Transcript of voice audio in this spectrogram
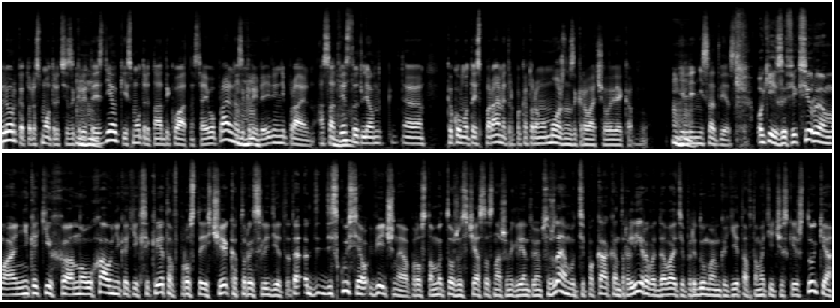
контролер, который смотрит все закрытые Мгм. сделки и смотрит на адекватность, а его правильно Мгм. закрыли или неправильно, а соответствует ли он э, какому-то из параметров, по которому можно закрывать человека, Мгм. или не соответствует. Окей, зафиксируем. а, Никаких а, ноу-хау, никаких секретов, просто есть человек, который следит. Это дискуссия вечная, просто мы тоже сейчас с нашими клиентами обсуждаем, вот типа как контролировать, давайте придумаем какие-то автоматические штуки.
